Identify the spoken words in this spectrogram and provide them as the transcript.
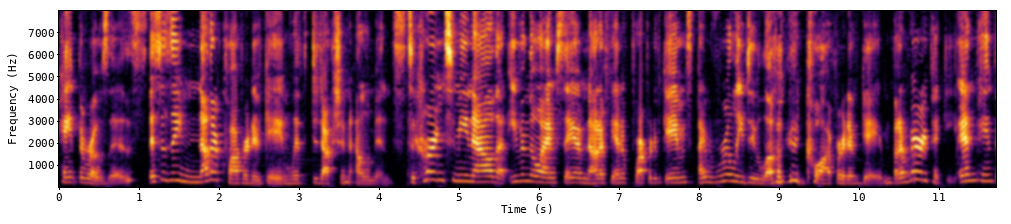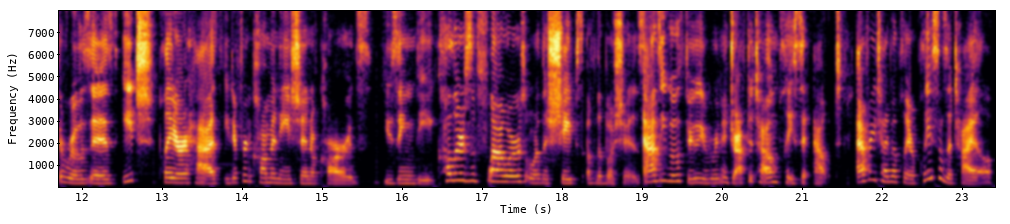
Paint the Roses. This is another cooperative game with deduction elements. It's occurring to me now that even though I say I'm not a fan of cooperative games, I really do love a good cooperative game, but I'm very picky. In Paint the Roses, each player has a different combination of cards using the colors of flowers or the shapes of the bushes. As you go through, you're going to draft a tile and place it out. Every time a player places a tile,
